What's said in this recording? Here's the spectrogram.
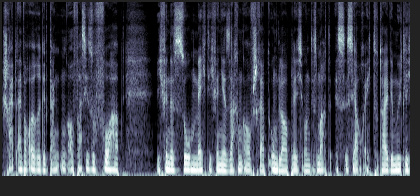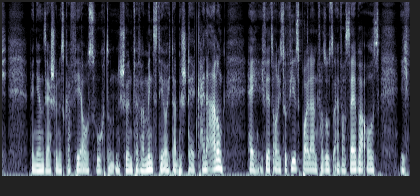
schreibt einfach eure Gedanken auf, was ihr so vorhabt. ich finde es so mächtig, wenn ihr Sachen aufschreibt, unglaublich. Und es macht, es ist ja auch echt total gemütlich, wenn ihr ein sehr schönes Café aussucht und einen schönen Pfefferminztee euch da bestellt. Keine Ahnung. Hey, ich will jetzt auch nicht so viel spoilern, versucht es einfach selber aus. Ich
